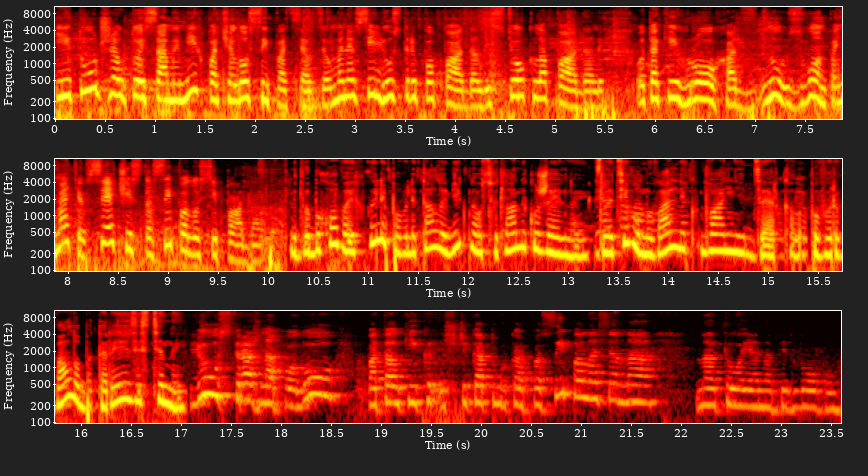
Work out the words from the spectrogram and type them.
І тут же в той самий міг почало сипатися. Оце. У мене всі люстри попадали, стекла падали, отакий грохот, ну, дзвон, розумієте, все чисто сипалось і падало. Від вибухової хвилі повилітали вікна у Світлани Кужельної. Злетів умивальник в ванні, дзеркало, повиривало батареї зі стіни. Люстра ж на полу, потолки штукатурка посипалася на, на я на підлогу.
